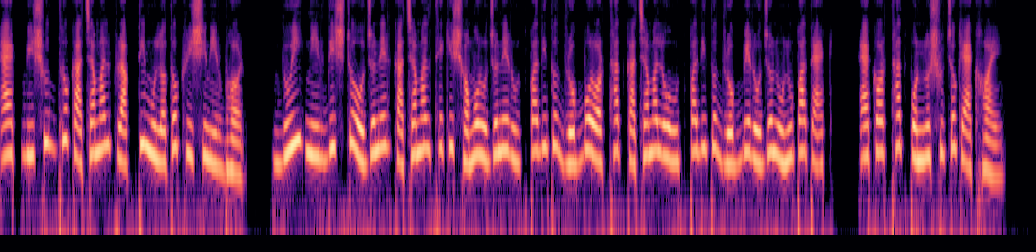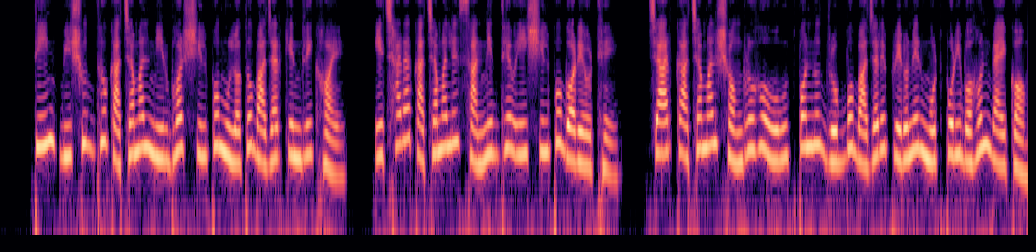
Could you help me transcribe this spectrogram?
এক, বিশুদ্ধ কাঁচামাল প্রাপ্তি মূলত কৃষি নির্ভর দুই, নির্দিষ্ট ওজনের কাঁচামাল থেকে সম ওজনের উৎপাদিত দ্রব্য অর্থাৎ কাঁচামাল ও উৎপাদিত দ্রব্যের ওজন অনুপাত এক এক অর্থাৎ পণ্যসূচক এক হয়। তিন, বিশুদ্ধ কাঁচামাল নির্ভর শিল্প মূলত বাজারকেন্দ্রিক হয়। এছাড়া কাঁচামালের সান্নিধ্যেও এই শিল্প গড়ে ওঠে। চার, কাঁচামাল সংগ্রহ ও উৎপন্ন দ্রব্য বাজারে প্রেরণের মোট পরিবহন ব্যয় কম।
